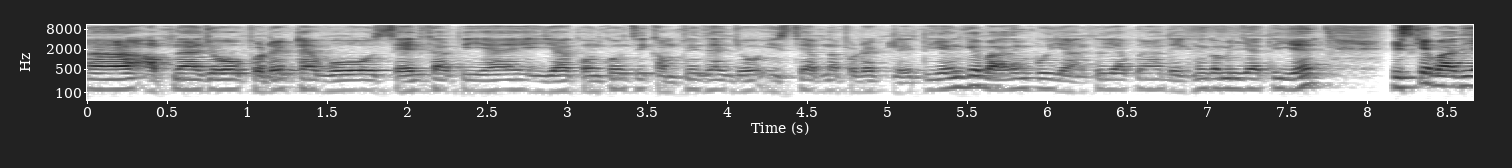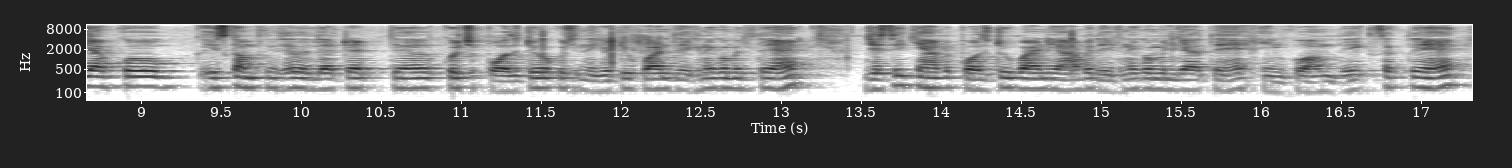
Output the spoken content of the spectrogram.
अपना जो प्रोडक्ट है वो सेल करती है या कौन कौन सी कंपनीज़ हैं जो इससे अपना प्रोडक्ट लेती है उनके बारे में पूरी जानकारी आपको यहाँ देखने को मिल जाती है। इसके बाद ही आपको इस कंपनी से रिलेटेड कुछ पॉजिटिव और कुछ नेगेटिव पॉइंट देखने को मिलते हैं। जैसे कि यहाँ पे पॉजिटिव पॉइंट यहाँ पे देखने को मिल जाते हैं, इनको हम देख सकते हैं।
